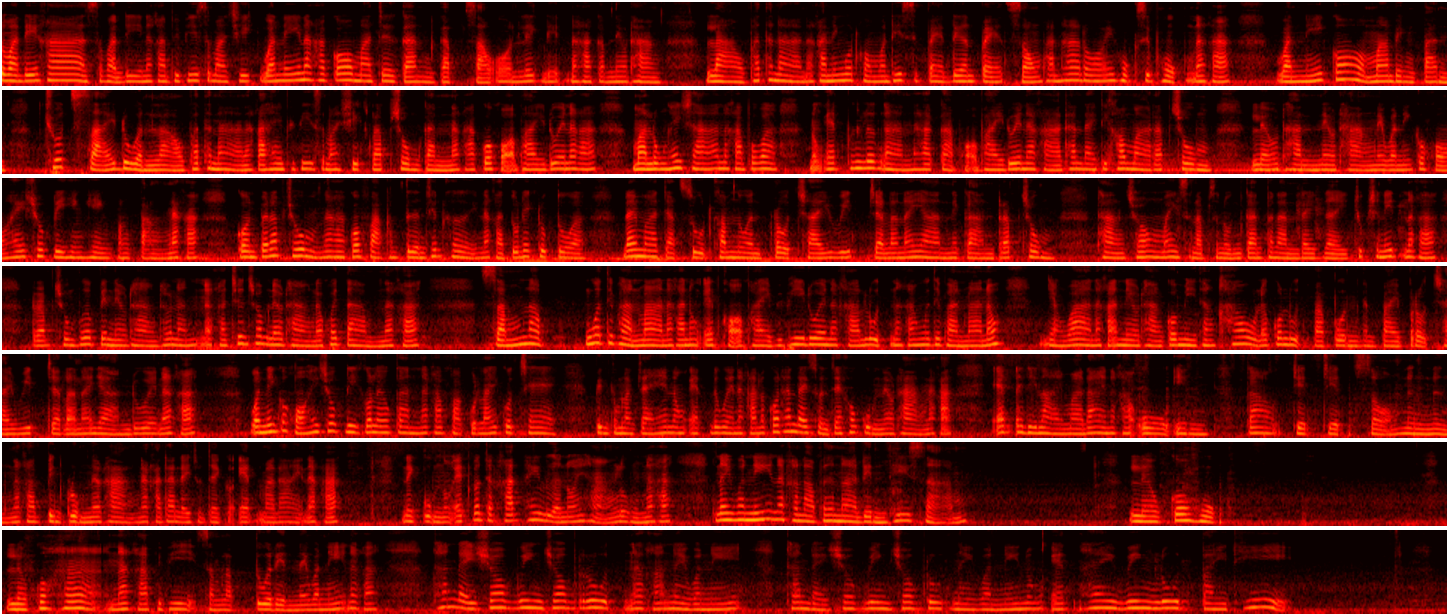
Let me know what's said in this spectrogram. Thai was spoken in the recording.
สวัสดีค่ะ สวัสดีนะคะพี่พี่สมาชิกวันนี้นะคะก็มาเจอกันกับสาวโอนเลขเด็ดนะคะ กับแนวทาง ลาวพัฒนานะคะในงวดของวันที่ 18 เดือน 8 2566 นะคะ วันนี้ก็มาแบ่งปันชุดสายด่วนลาวพัฒนานะคะ ให้พี่ๆสมาชิกรับชมกันนะคะ ก็ขออภัยด้วยนะคะ มาลงให้ช้านะคะ เพราะว่าน้องแอดเพิ่งเลิกงานนะคะกราบขออภัยด้วยนะคะ ท่านใดที่เข้ามารับชม แล้วทันแนวทางในวันนี้ก็ขอให้โชคดีเฮงๆปังๆนะคะ ก่อนไปรับชมนะคะ ก็ฝากคำเตือนเช่นเคยนะคะ ตัวเลขทุกตัวได้มาจากสูตรคำนวณโปรดใช้วิจารณญาณในการรับชม ทางช่องไม่สนับสนุนการพนันใด ๆ ทุกชนิดนะคะ รับชมเพื่อเป็นแนวทางเท่านั้นนะคะ ชื่นชอบแนวทางแล้วค่อยตามนะคะสำหรับงวดที่ผ่านมานะคะน้องเอสขออภัยพี่ๆด้วยนะคะ หลุดนะคะงวดที่ผ่านมาเนาะอย่างว่านะคะ แนวทางก็มีทั้งเข้าแล้วก็หลุดปะปนกันไปโปรดใช้วิจารณญาณด้วยนะคะ วันนี้ก็ขอให้โชคดีก็แล้วกันนะคะ ฝากกดไลค์กดแชร์ เป็นกำลังใจให้น้องแอดด้วยนะคะ แล้วก็ท่านใดสนใจเข้ากลุ่มแนวทางนะคะแอดไอดีไลน์มาได้นะคะ O N 977211นะคะเป็นกลุ่มแนวทางนะคะ ท่านใดสนใจก็แอดมาได้นะคะ ในกลุ่มน้องแอดก็จะคัดให้เหลือน้อยหางลงนะคะ ในวันนี้นะคะเราพัฒนาเด่นที่ 3 แล้วก็หก แล้วก็ห้านะคะ พี่ๆสำหรับตัวเด่นในวันนี้นะคะ ท่านใดชอบวิ่งชอบรูดนะคะในวันนี้ ท่านใดชอบวิ่งชอบรูดในวันนี้น้องแอดให้วิ่งรูดไปที่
